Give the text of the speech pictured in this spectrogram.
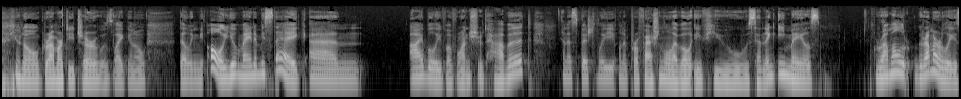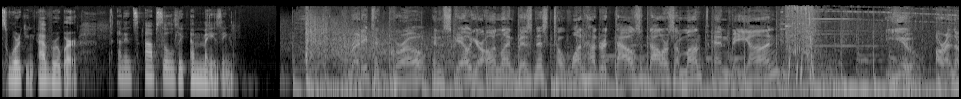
you know, grammar teacher who's like, you know, telling me, oh, you made a mistake. And I believe everyone should have it. And especially on a professional level, if you're sending emails, Grammar, Grammarly is working everywhere. And it's absolutely amazing. Ready to grow and scale your online business to $100,000 a month and beyond? You are in the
